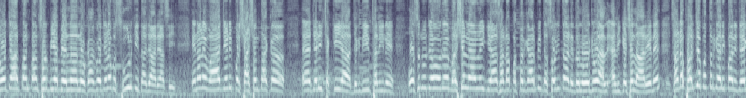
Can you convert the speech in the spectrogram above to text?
2 4 5 500 ਰੁਪਿਆ ਬਿੱਲ ਲੋਕਾਂ ਕੋਲ ਜਿਹੜਾ ਵਸੂਲ ਕੀਤਾ ਜਾ ਰਿਹਾ ਸੀ। ਇਹਨਾਂ ਨੇ ਆਵਾਜ਼ ਜਿਹੜੀ ਪ੍ਰਸ਼ਾਸਨ ਤੱਕ ਜਿਹੜੀ ਚੱਕੀ ਆ ਜਗਦੀਪ ਥਲੀ ਨੇ, ਉਸ ਨੂੰ ਜੋ ਉਹਦੇ ਵਰਸ਼ਨ ਲੈਣ ਲਈ ਗਿਆ ਸਾਡਾ ਪੱਤਰਕਾਰ ਵੀ ਦੱਸੋ ਜੀ ਤੁਹਾਡੇ ਤੋਂ ਲੋਕ ਜੋ ਐਲੀਗੇਸ਼ਨ ਲਾ ਰਹੇ ਨੇ। ਸਾਡਾ ਫਰਜ਼ ਹੈ ਪੱਤਰਕਾਰੀ ਭਰੇ ਜੇ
